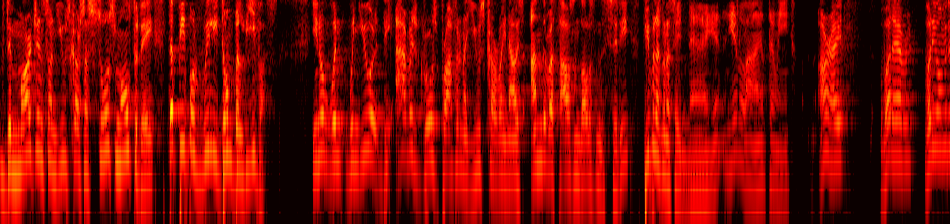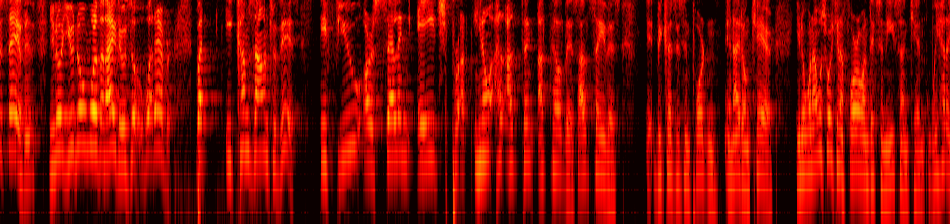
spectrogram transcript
the margins on used cars are so small today that people really don't believe us. You know, when when you are the average gross profit on a used car right now is under a thousand dollars in the city, people are going to say, "Nah, you- you're lying to me." All right, Whatever. What do you want me to say? You know, you know more than I do, so whatever. But it comes down to this: if you are selling aged product, you know, I'll, I'll think, I'll tell this, I'll say this because it's important, and I don't care. You know, when I was working at 401 Dixie Nissan, Ken, we had a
